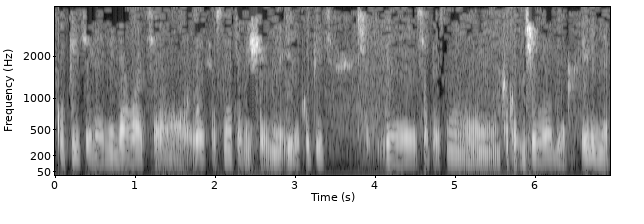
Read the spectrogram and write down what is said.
купить или арендовать а, офисное помещение или купить, э, соответственно, какой-то жилой объект или нет.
